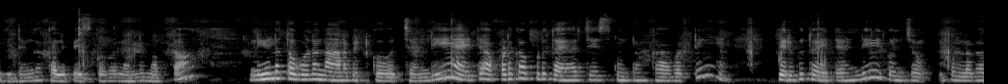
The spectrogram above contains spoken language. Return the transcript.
ఈ విధంగా కలిపేసుకోవాలండి మొత్తం. నీళ్ళతో కూడా నానబెట్టుకోవచ్చండి. అయితే అప్పటికప్పుడు తయారు చేసుకుంటాం కాబట్టి పెరుగుతో అయితే అండి కొంచెం పుల్లగా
